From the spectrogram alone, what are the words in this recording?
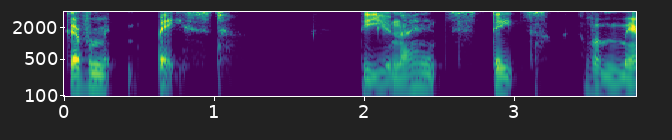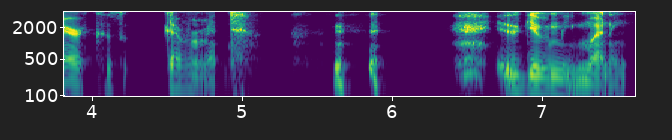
government based, the United States of America's government is giving me money,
